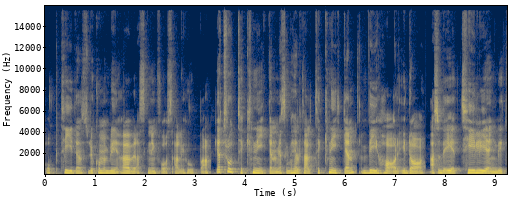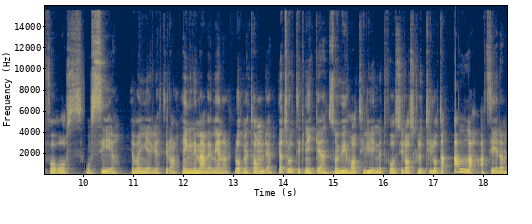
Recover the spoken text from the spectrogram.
och tiden, så det kommer bli en överraskning för oss allihopa. Jag tror tekniken, om jag ska vara helt ärlig, tekniken vi har idag, alltså det är tillgängligt för oss att se evangeliet idag. Hänger ni med vad jag menar? Låt mig ta om det. Jag tror tekniken som vi har tillgängligt för oss idag skulle tillåta alla att se den.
